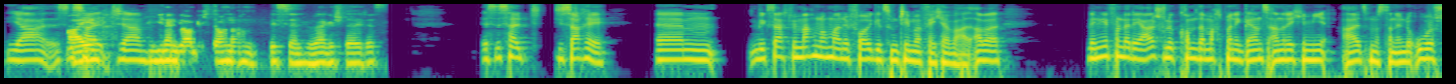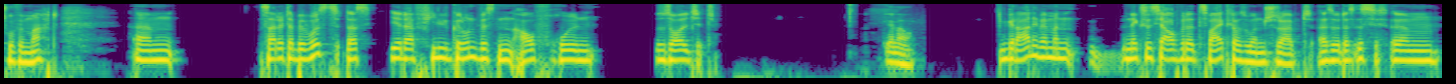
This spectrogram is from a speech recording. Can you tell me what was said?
Ja, es ist Weil- halt, ja, Die dann, glaube ich, doch noch ein bisschen höher gestellt ist. es ist halt die Sache. Ähm, wie gesagt, wir machen noch mal eine Folge zum Thema Fächerwahl, aber wenn ihr von der Realschule kommt, dann macht man eine ganz andere Chemie, als man es dann in der Oberstufe macht. Ähm, seid euch da bewusst, dass ihr da viel Grundwissen aufholen solltet. Genau. Gerade wenn man nächstes Jahr auch wieder zwei Klausuren schreibt. Also das ist, ähm,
